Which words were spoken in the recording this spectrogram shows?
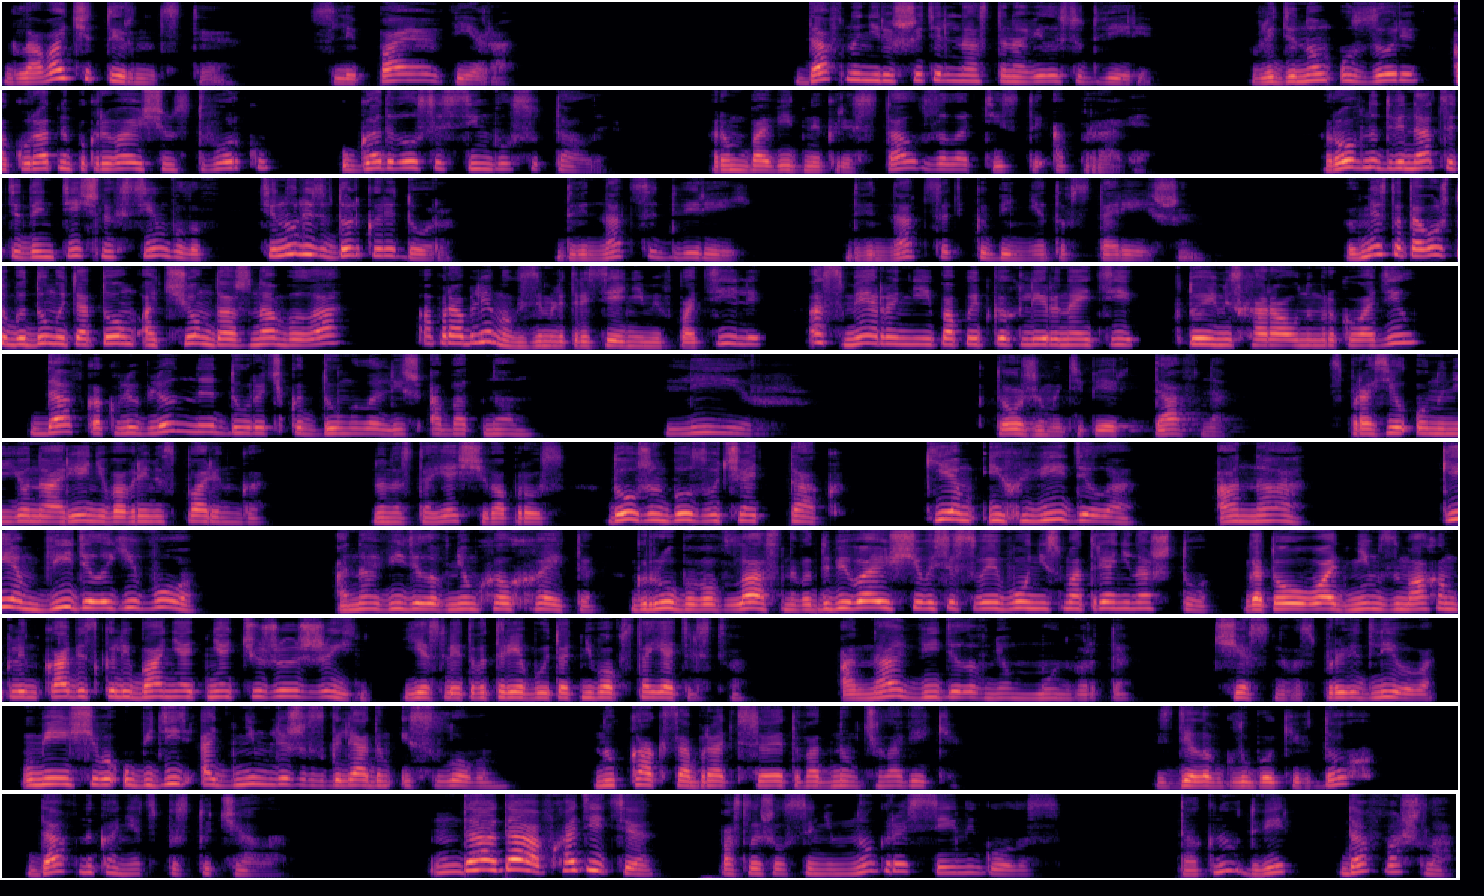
Глава 14. Слепая вера. Дафна нерешительно остановилась у двери. В ледяном узоре, аккуратно покрывающем створку, угадывался символ суталы — ромбовидный кристалл в золотистой оправе. Ровно двенадцать идентичных символов тянулись вдоль коридора. Двенадцать дверей, двенадцать кабинетов старейшин. Вместо того, чтобы думать о том, о чем должна была, о проблемах с землетрясениями в Патиле, о смерании и попытках Лиры найти, кто ими с Харауном руководил, Дав, как влюбленная дурочка, думала лишь об одном. Лир. «Кто же мы теперь, Дафна?» — спросил он у нее на арене во время спарринга. Но настоящий вопрос должен был звучать так. Кем их видела? Она кем видела его? Она видела в нем Хелхейта, грубого, властного, добивающегося своего, несмотря ни на что, готового одним взмахом клинка без колебаний отнять чужую жизнь, если этого требуют от него обстоятельства. Она видела в нем Мунварда, честного, справедливого, умеющего убедить одним лишь взглядом и словом. Но как собрать все это в одном человеке? Сделав глубокий вдох, Дав, наконец, постучала. «Да, да, входите!» — послышался немного рассеянный голос. Толкнув дверь, Дав вошла.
